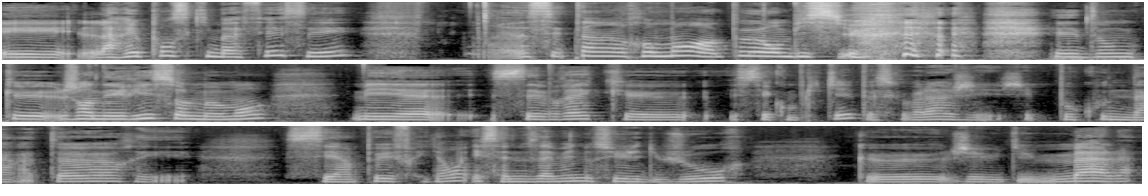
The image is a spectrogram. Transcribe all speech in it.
Et la réponse qu'il m'a fait, c'est c'est un roman un peu ambitieux. et donc euh, j'en ai ri sur le moment, mais euh, c'est vrai que c'est compliqué parce que voilà, j'ai beaucoup de narrateurs et c'est un peu effrayant. Et ça nous amène au sujet du jour que j'ai eu du mal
